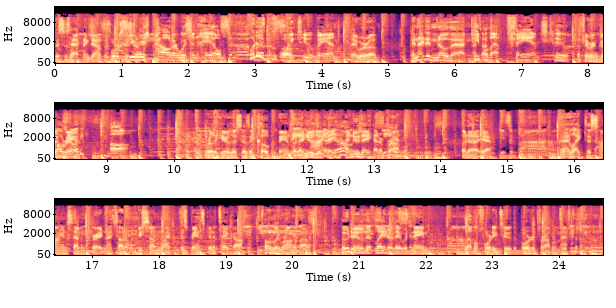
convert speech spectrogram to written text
This is happening down at the border. Serious powder was inhaled. What is the 42 band? They were a, and I didn't know that. People thought- that fans too. thought they were a good Oh, band. really? Oh, I don't really hear this as a Coke band, but I knew that they, I knew they had a problem. But uh, yeah, and I liked this song in seventh grade, and I thought it would be something like this band's going to take off. Totally wrong about it. Who knew that later they would name Level 42 the border problem after them?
